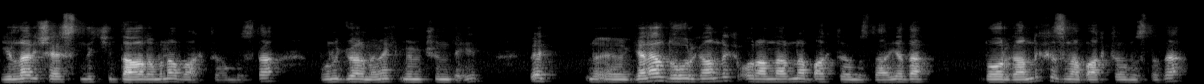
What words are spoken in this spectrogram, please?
yıllar içerisindeki dağılımına baktığımızda bunu görmemek mümkün değil. Ve e, genel doğurganlık oranlarına baktığımızda ya da doğurganlık hızına baktığımızda da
